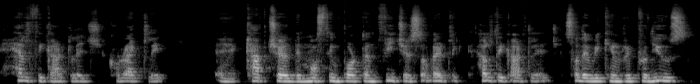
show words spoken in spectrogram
healthy cartilage correctly, uh, capture the most important features of healthy cartilage, so that we can reproduce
